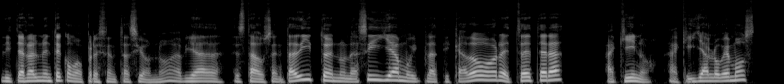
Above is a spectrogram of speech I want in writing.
literalmente como presentación, ¿no? Había estado sentadito en una silla, muy platicador, etcétera. Aquí no, aquí ya lo vemos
